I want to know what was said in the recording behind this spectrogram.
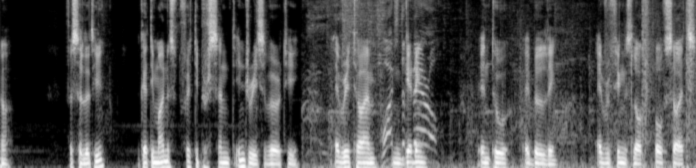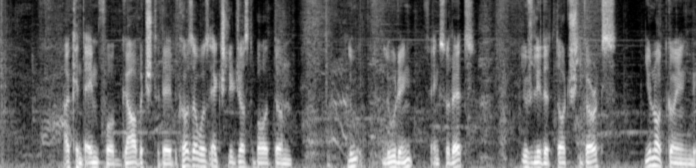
yeah, facility. You get the minus 50% injury severity every time Watch I'm getting barrel. into a building. Everything is locked, both sides. I can't aim for garbage today because I was actually just about um, loo looting. Thanks for that. Usually the dodge works. You're not going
